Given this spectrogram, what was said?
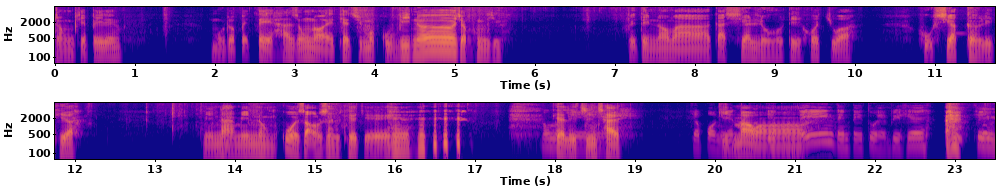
trong chế bê lên một đôi bê tê há giống nó ấy thiệt chỉ một cú vi nữa cho phong gì bê tê nó mà, cả xe lù thì hoa chua, hụ xe cờ lý thia mình nào mình nồng qua dạo rồi thia chế thia lý chính chạy. kỳ mau à. dùng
